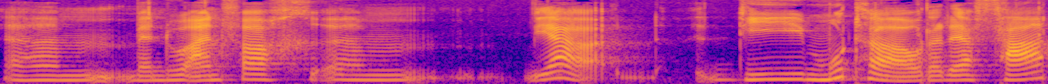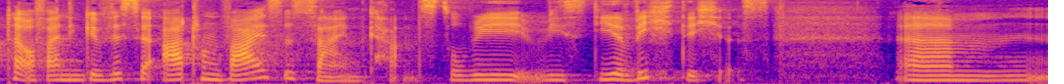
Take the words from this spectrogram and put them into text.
ähm, wenn du einfach ähm, ja, die Mutter oder der Vater auf eine gewisse Art und Weise sein kannst, so wie, es dir wichtig ist ähm,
